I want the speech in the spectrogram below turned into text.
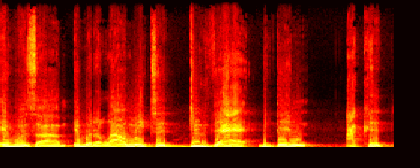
it was um, it would allow me to do that, but then I could,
